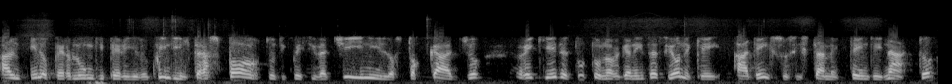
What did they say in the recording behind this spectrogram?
almeno per lunghi periodi. Quindi il trasporto di questi vaccini, lo stoccaggio, richiede tutta un'organizzazione che adesso si sta mettendo in atto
